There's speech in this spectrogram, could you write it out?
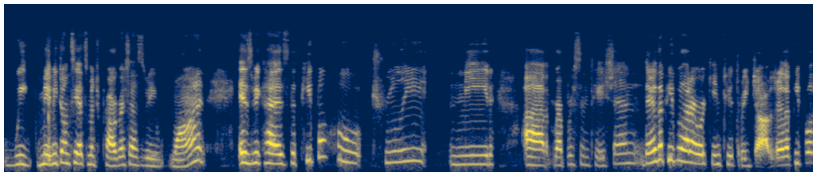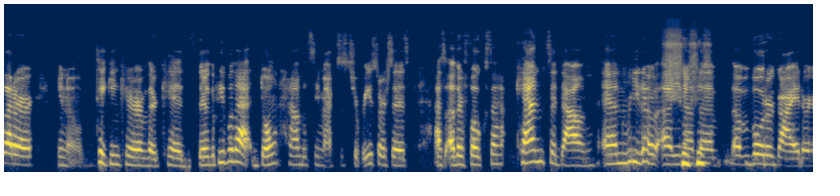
we maybe don't see as much progress as we want is because the people who truly need uh, representation they're the people that are working two three jobs they're the people that are you know taking care of their kids they're the people that don't have the same access to resources as other folks that can sit down and read a, a you know the, the voter guide or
